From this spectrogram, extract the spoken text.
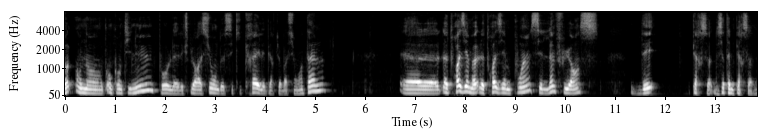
Donc on, continue pour l'exploration de ce qui crée les perturbations mentales. Euh, le troisième point, c'est l'influence des personnes, de certaines personnes,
